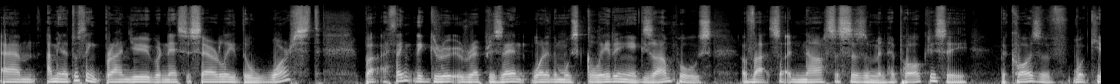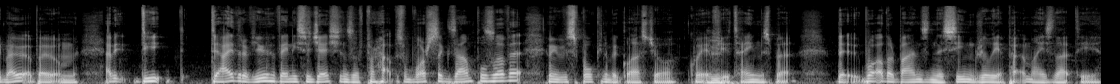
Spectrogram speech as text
Um, I mean, I don't think Brand New were necessarily the worst, but I think they grew to represent one of the most glaring examples of that sort of narcissism and hypocrisy because of what came out about them. I mean, do you, do either of you have any suggestions of perhaps worse examples of it? I mean, we've spoken about Glassjaw quite a Mm. few times, but what other bands in the scene really epitomise that to you?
